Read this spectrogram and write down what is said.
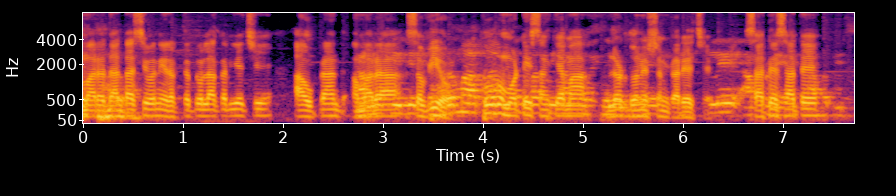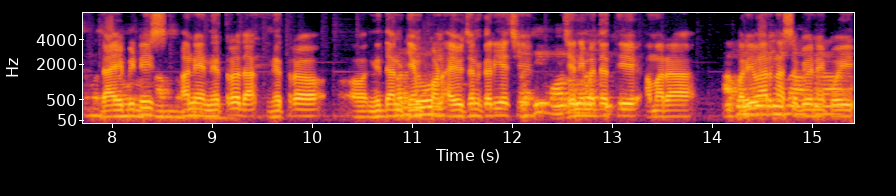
અમારા દાતાશ્રીઓની રક્ત તુલા કરીએ છીએ. આ ઉપરાંત અમારા સભ્યો ખૂબ મોટી સંખ્યામાં બ્લડ ડોનેશન કરે છે. સાથે સાથે ડાયાબિટીસ અને નેત્રદાન નેત્ર નિદાન કેમ્પ પણ આયોજન કરીએ છીએ જેની મદદથી અમારા પરિવારના સભ્યોને કોઈ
